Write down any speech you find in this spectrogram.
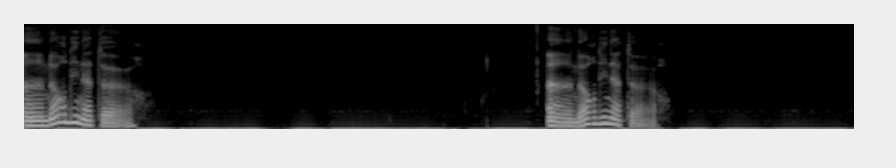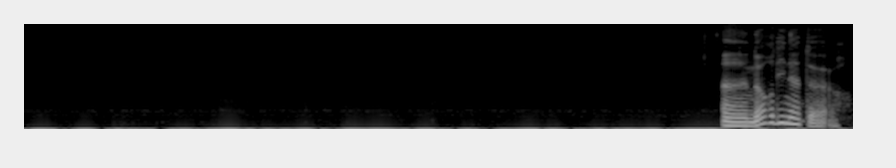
Un ordinateur. Un ordinateur. Un ordinateur.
